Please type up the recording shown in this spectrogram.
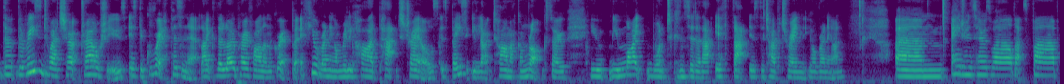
the, the reason to wear tra- trail shoes is the grip, isn't it? Like the low profile and the grip. But if you're running on really hard packed trails, it's basically like tarmac and rock. So you you might want to consider that if that is the type of terrain that you're running on. Um, Adrian's here as well. That's fab.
